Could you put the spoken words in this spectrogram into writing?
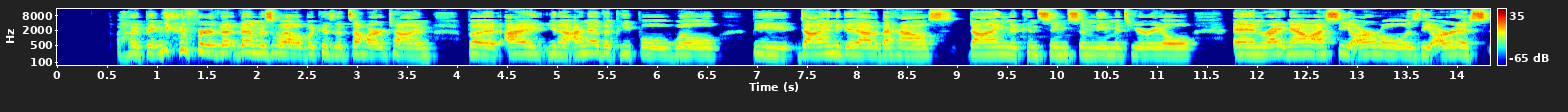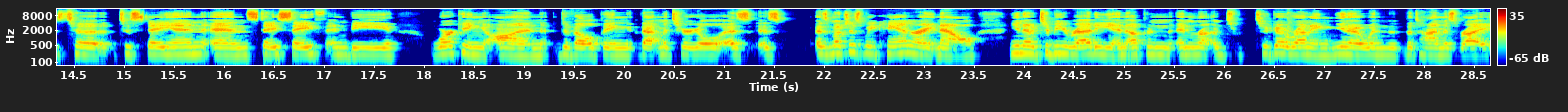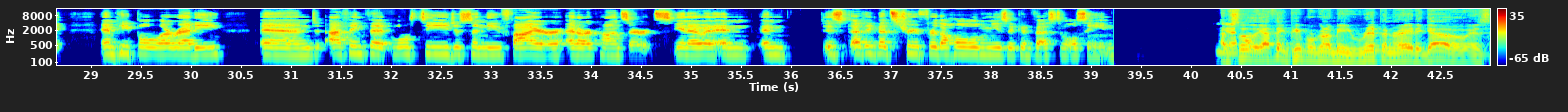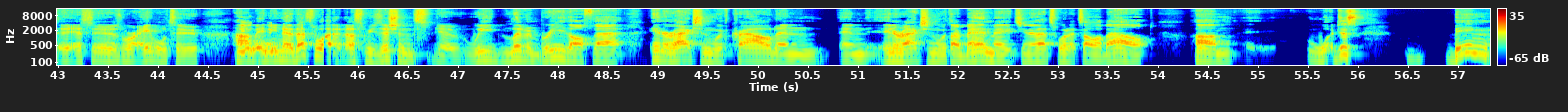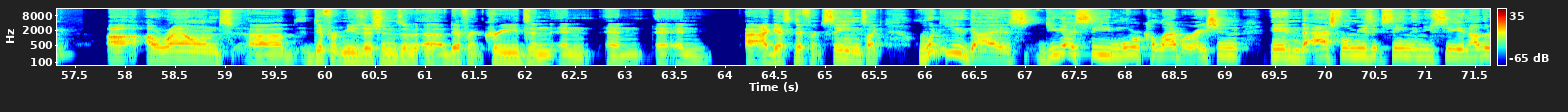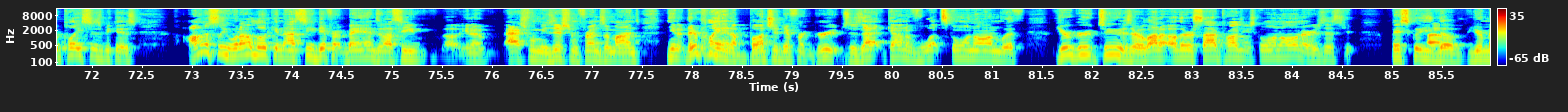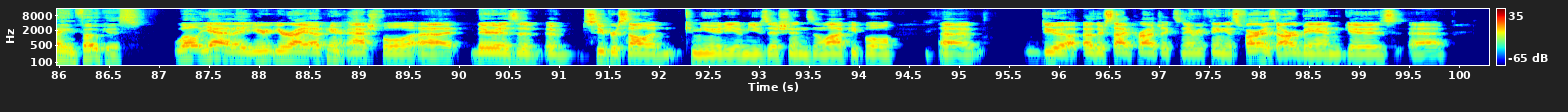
hoping for the, them as well because it's a hard time. But I you know I know that people will be dying to get out of the house, dying to consume some new material. And right now I see our role as the artists to to stay in and stay safe and be working on developing that material as as as much as we can right now, you know, to be ready and up and and run, to go running, you know, when the time is right and people are ready. And I think that we'll see just a new fire at our concerts, you know, and and and is I think that's true for the whole music and festival scene. Absolutely, I think people are going to be ripping ready to go as as soon as we're able to, um, and you know that's what us musicians you know, we live and breathe off that interaction with crowd and and interaction with our bandmates. You know that's what it's all about. Um, what, just being uh, around uh, different musicians of, of, different creeds and and and and I guess different scenes. Like, what do you guys do? You guys see more collaboration in the Asheville music scene than you see in other places? Because honestly, when I look and I see different bands and I see uh, you know Asheville musician friends of mine, you know they're playing in a bunch of different groups. Is that kind of what's going on with your group too? Is there a lot of other side projects going on, or is this basically uh, the your main focus? Well, yeah, you're you're right. Up here in Asheville, uh, there is a, a, super solid community of musicians, and a lot of people uh, do other side projects and everything. As far as our band goes, uh,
